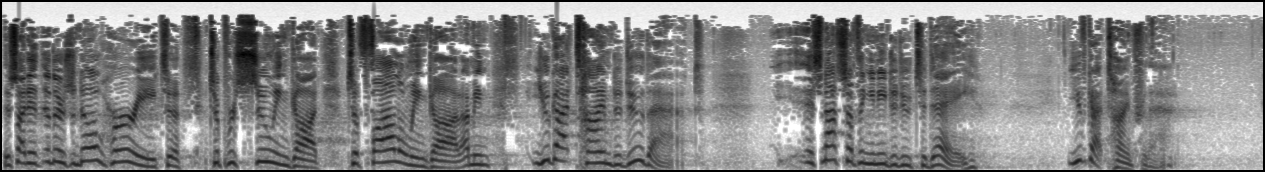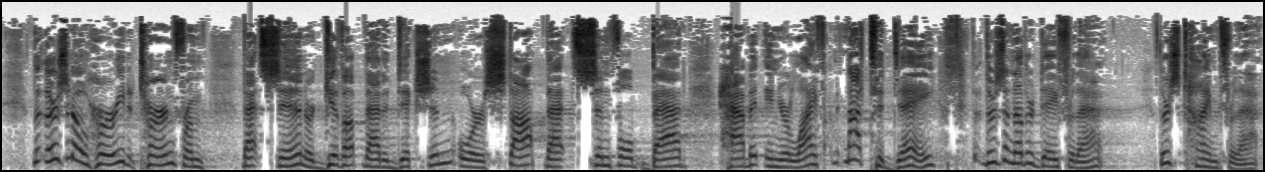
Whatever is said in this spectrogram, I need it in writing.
This idea that there's no hurry to, to pursuing God, to following God. I mean, you got time to do that. It's not something you need to do today. You've got time for that. There's no hurry to turn from that sin or give up that addiction or stop that sinful bad habit in your life. I mean, not today. There's another day for that. There's time for that.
